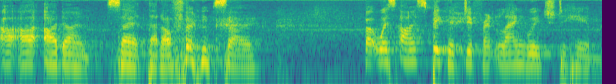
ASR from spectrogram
I, I, I don't say it that often, so. But I speak a different language to him.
